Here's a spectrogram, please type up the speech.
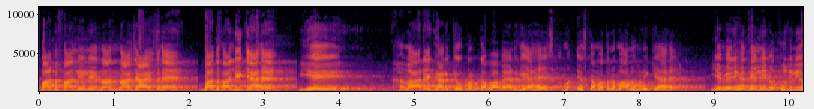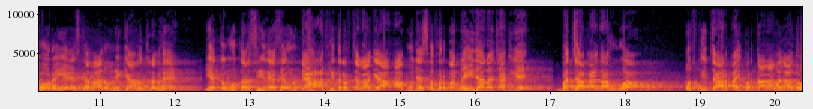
بد فالی لینا ناجائز ہے۔ بد فالی کیا ہے؟ یہ ہمارے گھر کے اوپر کوا بیٹھ گیا ہے، اس کا مطلب معلوم نہیں کیا ہے۔ یہ میری ہتھیلی میں کھجلی ہو رہی ہے، اس کا معلوم نہیں کیا مطلب ہے۔ یہ کبوتر سیدھے سے الٹے ہاتھ کی طرف چلا گیا۔ اب مجھے سفر پر نہیں جانا چاہیے۔ بچہ پیدا ہوا۔ اس کی چار پائی پر تالا لگا دو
